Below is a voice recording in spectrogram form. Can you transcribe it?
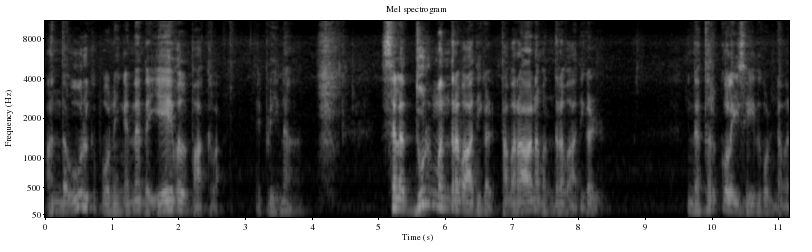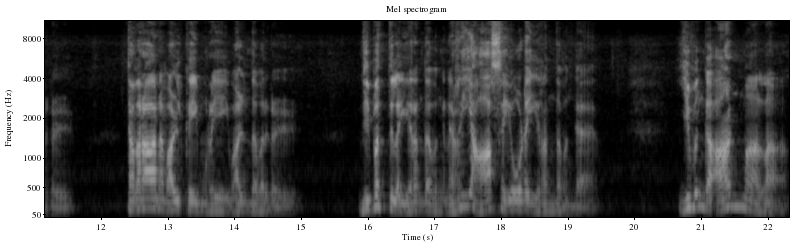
அந்த ஊருக்கு போனீங்கன்னா இந்த ஏவல் பார்க்கலாம். எப்படின்னா சில துர்மந்திரவாதிகள் தவறான மந்திரவாதிகள் இந்த தற்கொலை செய்து கொண்டவர்கள் தவறான வாழ்க்கை முறையை வாழ்ந்தவர்கள் விபத்தில் இறந்தவங்க நிறைய ஆசையோடு இறந்தவங்க இவங்க ஆன்மாலாம்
